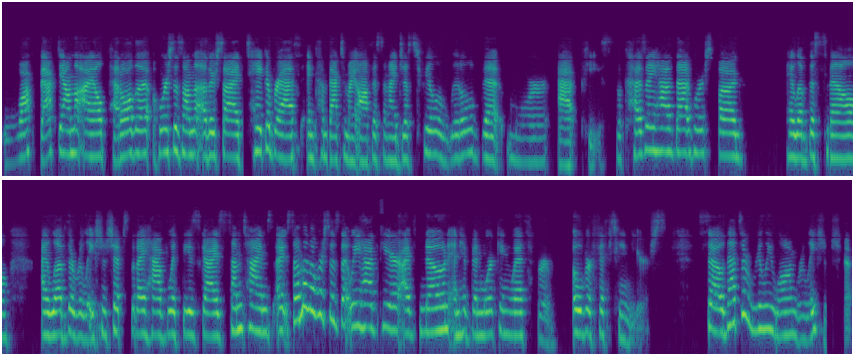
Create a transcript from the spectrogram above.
walk back down the aisle, pet all the horses on the other side, take a breath, and come back to my office. And I just feel a little bit more at peace because I have that horse bug. I love the smell. I love the relationships that I have with these guys. Sometimes, I, some of the horses that we have here, I've known and have been working with for over 15 years. So that's a really long relationship.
